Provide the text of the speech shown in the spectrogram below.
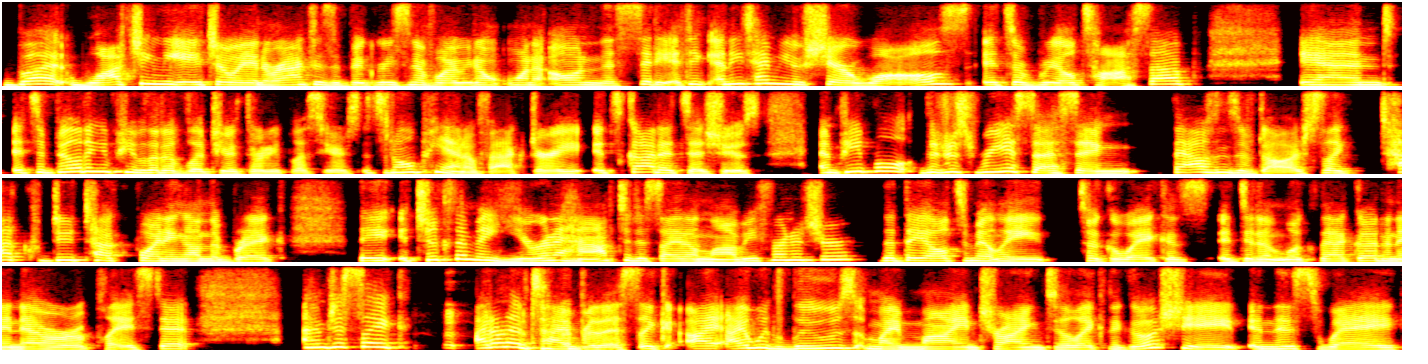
But watching the HOA interact is a big reason of why we don't want to own in the city. I think anytime you share walls, it's a real toss up. And it's a building of people that have lived here 30 plus years. It's an old piano factory. It's got its issues. And people, they're just reassessing thousands of dollars. Like tuck, do tuck pointing on the brick. They it took them a year and a half to decide on lobby furniture that they ultimately took away because it didn't look that good and they never replaced it. I'm just like, I don't have time for this. Like, I, I would lose my mind trying to like negotiate in this way.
